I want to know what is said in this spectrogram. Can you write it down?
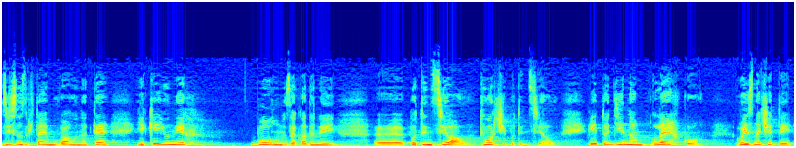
звісно, звертаємо увагу на те, який у них Богом закладений е, потенціал, творчий потенціал. І тоді нам легко визначити,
